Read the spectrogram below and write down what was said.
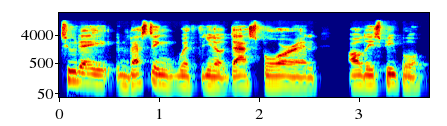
two day investing with you know Diaspora and all these people.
